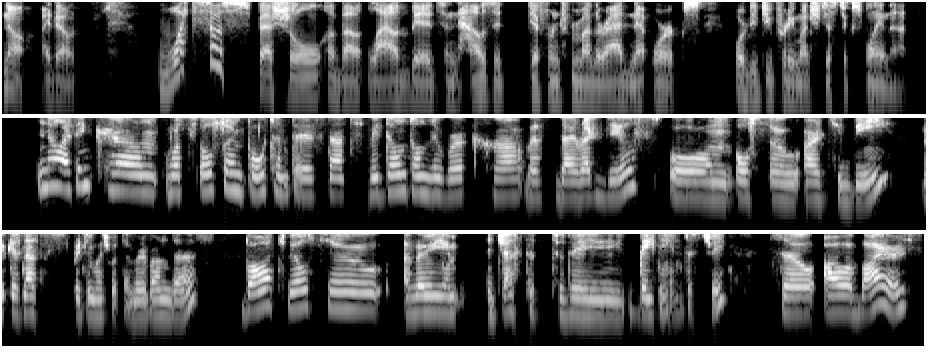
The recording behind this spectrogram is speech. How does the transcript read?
No, I don't. What's so special about Loud Bids, and how's it different from other ad networks? Or did you pretty much just explain that? No, I think um, what's also important is that we don't only work uh, with direct deals or um, also RTB, because that's pretty much what everyone does. But we also are very adjusted to the dating industry. So our buyers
